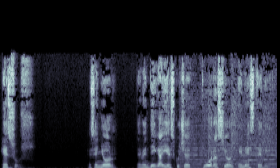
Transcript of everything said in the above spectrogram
Jesús. El Señor te bendiga y escuche tu oración en este día.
